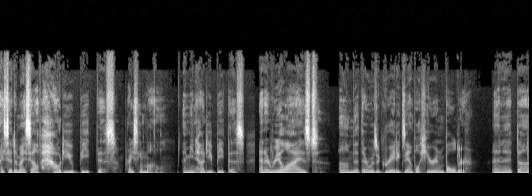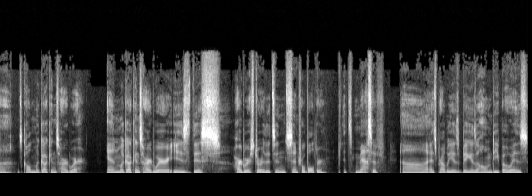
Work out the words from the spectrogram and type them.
I said to myself, how do you beat this pricing model? I mean, how do you beat this? And I realized um, that there was a great example here in Boulder, and it uh, it's called McGuckin's Hardware. And McGuckin's Hardware is this hardware store that's in Central Boulder. It's massive. Uh, it's probably as big as a Home Depot is,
